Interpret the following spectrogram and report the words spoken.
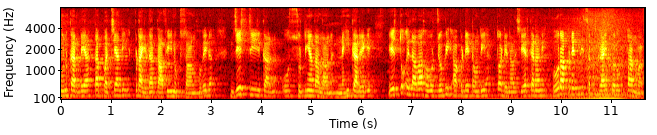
ਹੁਣ ਕਰਦੇ ਆ, ਤਾਂ ਬੱਚਿਆਂ ਦੀ ਪੜ੍ਹਾਈ ਦਾ ਕਾਫੀ ਨੁਕਸਾਨ ਹੋਵੇਗਾ। ਜਿਸ ਚੀਜ਼ ਕਾਰਨ ਉਹ ਛੁੱਟੀਆਂ ਦਾ ਐਲਾਨ ਨਹੀਂ ਕਰ ਰਹੇਗੇ ਇਸ ਤੋਂ ਇਲਾਵਾ ਹੋਰ ਜੋ ਵੀ ਅਪਡੇਟ ਆਉਂਦੀ ਹੈ ਤੁਹਾਡੇ ਨਾਲ ਸ਼ੇਅਰ ਕਰਾਂਗੇ। ਹੋਰ ਅਪਡੇਟ ਲਈ ਸਬਸਕ੍ਰਾਈਬ ਕਰੋ। ਧੰਨਵਾਦ।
